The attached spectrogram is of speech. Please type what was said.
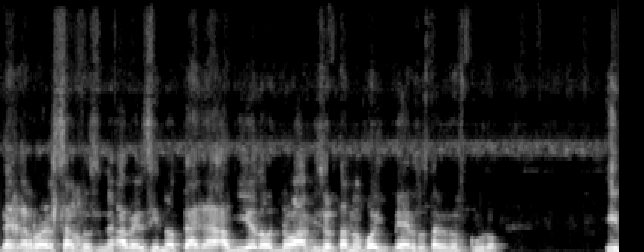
Te agarró el San José a ver si no te haga miedo. No, a mi suelta no voy. Verso, está bien oscuro. Y,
